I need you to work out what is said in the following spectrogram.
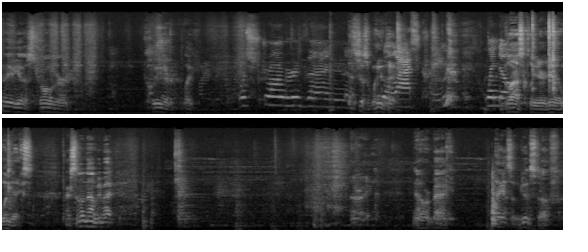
I need to get a stronger cleaner. Like What's stronger than it's just Windex. glass cream? Window. Glass cleaner, yeah, Windex. All right, so now I'll be back. All right, now we're back. I got some good stuff.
